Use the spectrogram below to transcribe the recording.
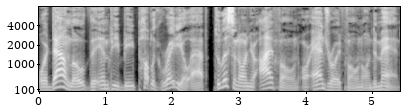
or download the MPB Public Radio app to listen on your iPhone or Android phone on demand.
